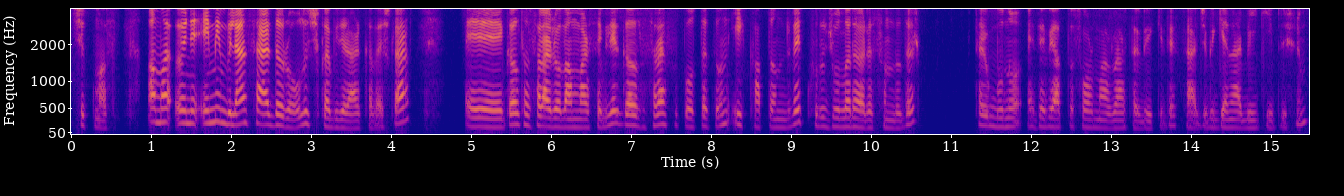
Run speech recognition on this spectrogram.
Çıkmaz. Ama öne emin bilen Serdaroğlu çıkabilir arkadaşlar e, Galatasaraylı olan varsa bilir Galatasaray futbol takımının ilk kaptanıdır ve kurucuları arasındadır. Tabi bunu edebiyatta sormazlar tabii ki de. Sadece bir genel bilgi gibi düşünün.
